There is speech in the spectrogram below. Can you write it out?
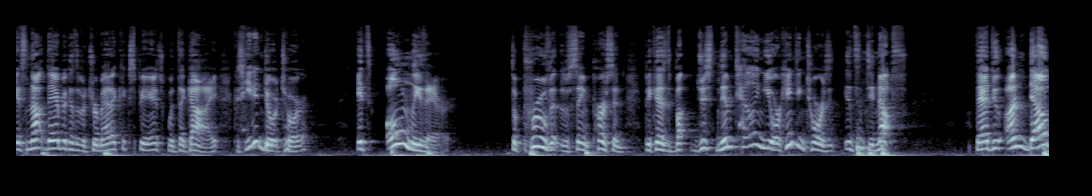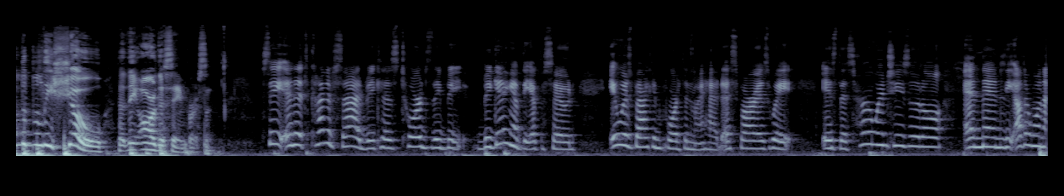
It's not there because of a dramatic experience with the guy, because he didn't do it to her. It's only there to prove that they're the same person, because just them telling you or hinting towards it isn't enough. They had to undoubtedly show that they are the same person. See, and it's kind of sad because towards the be- beginning of the episode, it was back and forth in my head as far as wait, is this her when she's little? And then the other one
